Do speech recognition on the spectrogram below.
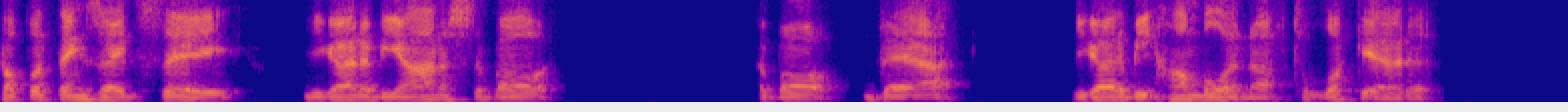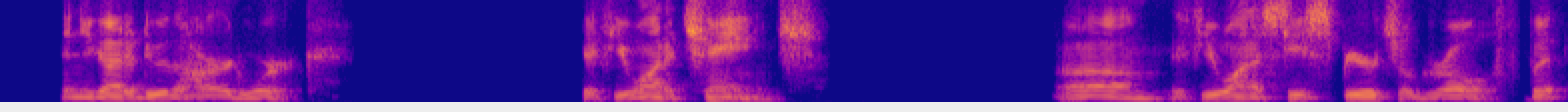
a couple of things I'd say you got to be honest about about that you got to be humble enough to look at it and you got to do the hard work if you want to change um, if you want to see spiritual growth. But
